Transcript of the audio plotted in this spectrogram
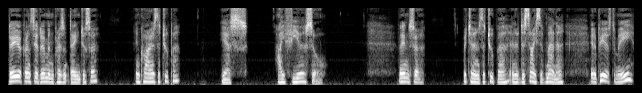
"Do you consider him in present danger, sir?" inquires the trooper. "Yes. I fear so." "Then, sir," returns the trooper in a decisive manner, "it appears to me,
